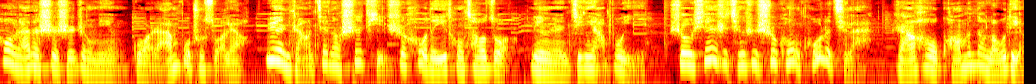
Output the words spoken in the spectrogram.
后来的事实证明，果然不出所料，院长见到尸体之后的一通操作令人惊讶不已。首先是情绪失控，哭了起来。然后狂奔到楼顶，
